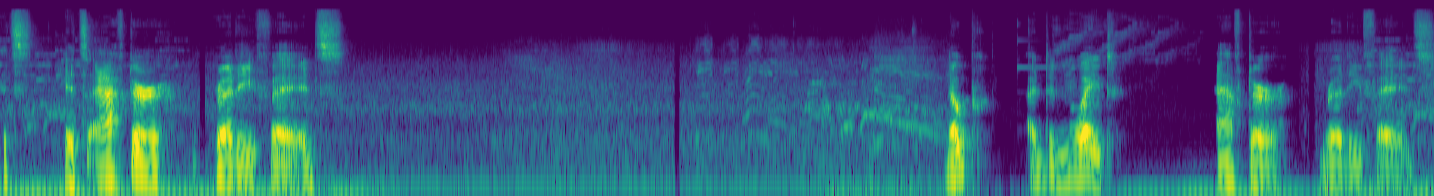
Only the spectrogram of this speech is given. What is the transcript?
It's it's after Ready fades. Nope. I didn't wait. After ready fades.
